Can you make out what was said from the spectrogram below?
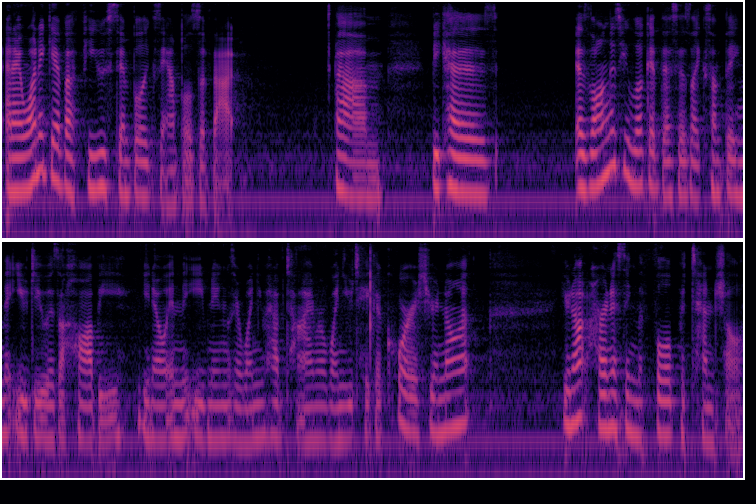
And I want to give a few simple examples of that. Um, because as long as you look at this as like something that you do as a hobby, you know, in the evenings or when you have time or when you take a course, you're not you're not harnessing the full potential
